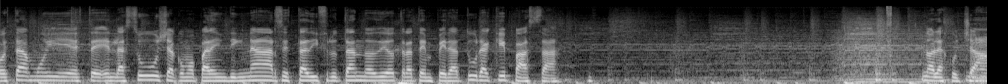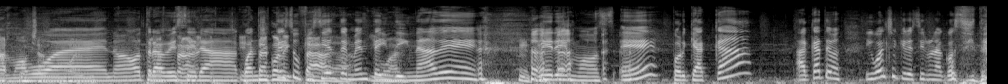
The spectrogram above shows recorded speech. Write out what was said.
o está muy este, en la suya como para indignarse, está disfrutando de otra temperatura? ¿Qué pasa? No la escuchamos. No la escuchamos, bueno, bueno. otra vez está- será. Cuando esté suficientemente igual. indignade, veremos, ¿eh? Porque acá, acá tenemos. Igual yo quiero decir una cosita.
